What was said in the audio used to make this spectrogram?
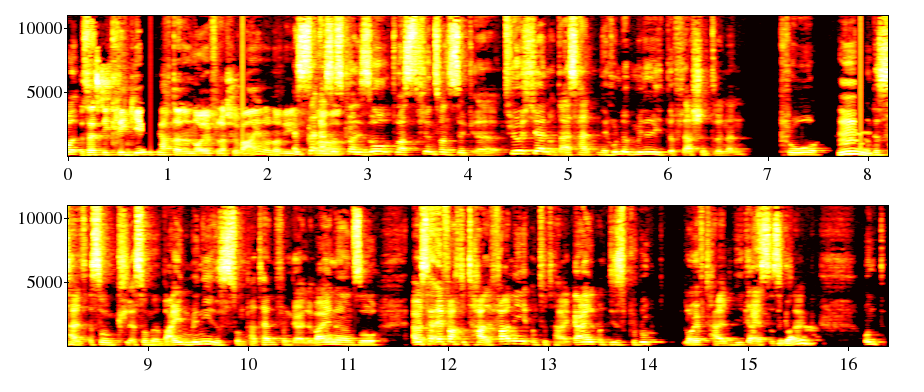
Ja. Das heißt, die kriegen jeden Tag dann eine neue Flasche Wein oder wie? Es ist, es ist quasi so, du hast 24 äh, Türchen und da ist halt eine 100 Milliliter Flasche drinnen pro. Hm. Und das ist halt so, ein, so eine Wein-Mini, das ist so ein Patent von geile Weine und so. Aber es ist halt einfach total funny und total geil und dieses Produkt läuft halt wie geisteskrank. Ja. Und,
